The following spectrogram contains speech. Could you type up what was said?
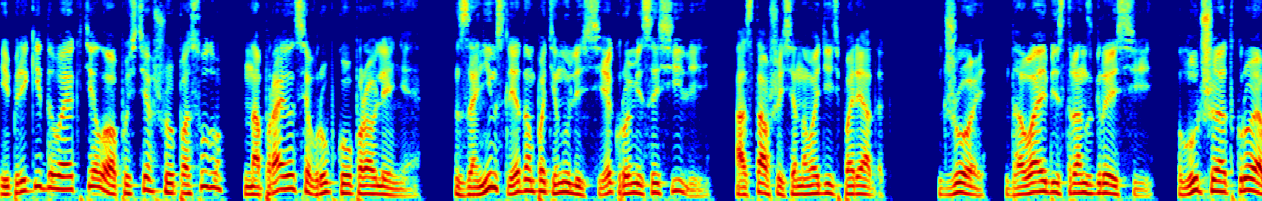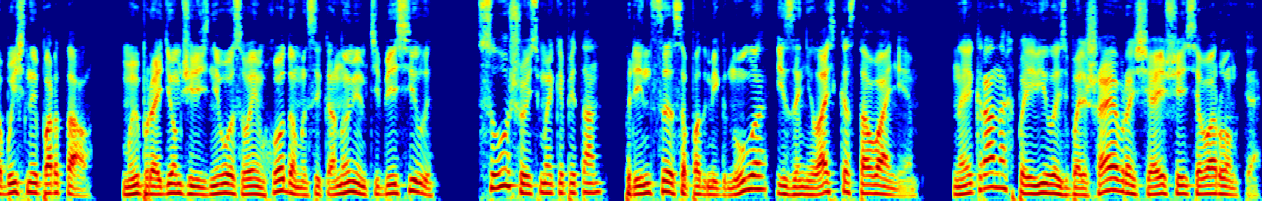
и, прикидывая к телу опустевшую посуду, направился в рубку управления. За ним следом потянулись все, кроме Сесилии, оставшейся наводить порядок. «Джой, давай без трансгрессии. Лучше открой обычный портал. Мы пройдем через него своим ходом и сэкономим тебе силы». «Слушаюсь, мой капитан». Принцесса подмигнула и занялась кастованием. На экранах появилась большая вращающаяся воронка.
